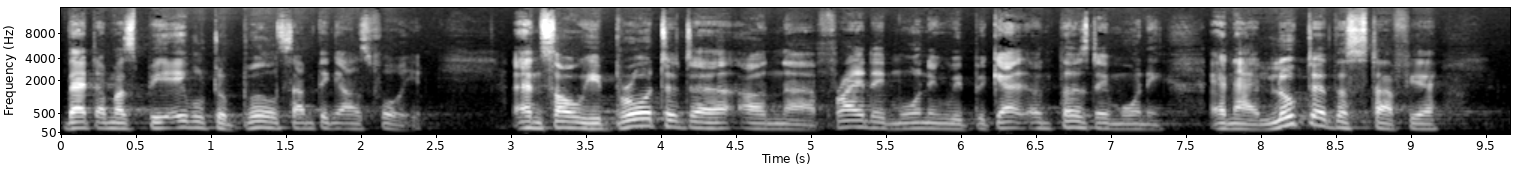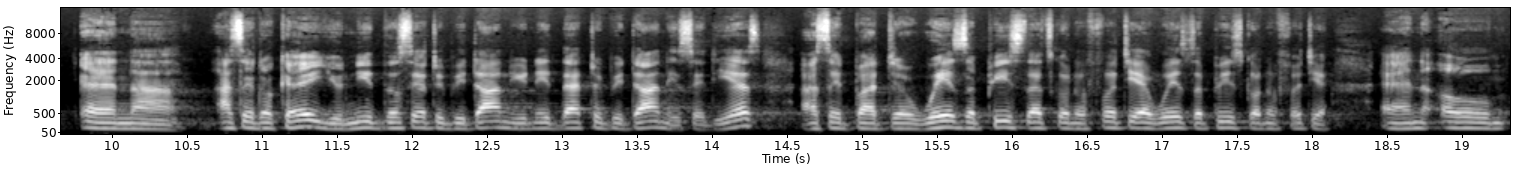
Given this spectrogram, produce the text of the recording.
that I must be able to build something else for him. And so he brought it uh, on uh, Friday morning. We began on Thursday morning, and I looked at the stuff here, and uh, I said, "Okay, you need this here to be done. You need that to be done." He said, "Yes." I said, "But uh, where's the piece that's going to fit here? Where's the piece going to fit here?" And oh,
